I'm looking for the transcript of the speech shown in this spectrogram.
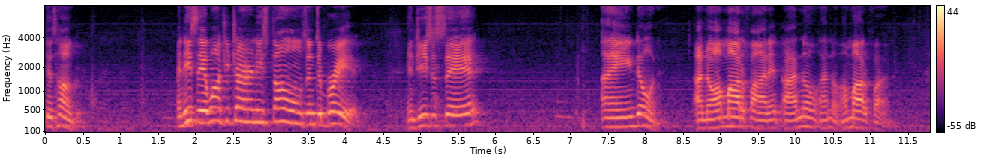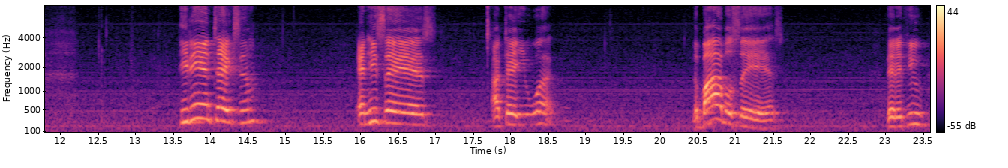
his hunger. And he said, Why don't you turn these stones into bread? And Jesus said, I ain't doing it. I know I'm modifying it. I know, I know, I'm modifying it. He then takes him and he says, I tell you what, the Bible says that if you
